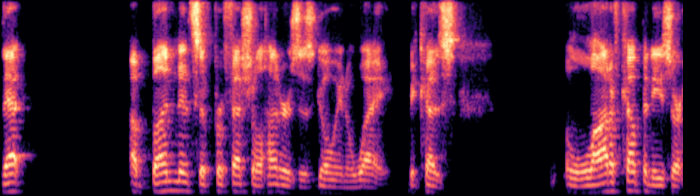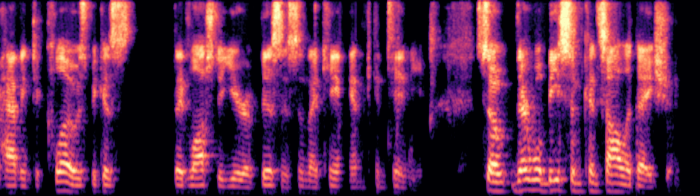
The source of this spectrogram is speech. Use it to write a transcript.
that abundance of professional hunters is going away because a lot of companies are having to close because they've lost a year of business and they can't continue. So there will be some consolidation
